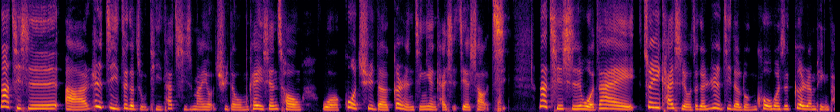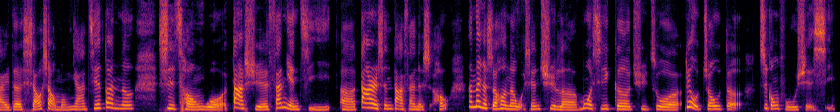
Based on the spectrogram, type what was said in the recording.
那其实啊、日记这个主题它其实蛮有趣的，我们可以先从我过去的个人经验开始介绍起。那其实我在最一开始有这个日记的轮廓，或是个人品牌的小小萌芽阶段呢，是从我大学三年级，呃，大二升大三的时候。那那个时候呢，我先去了墨西哥去做六周的志工服务学习。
